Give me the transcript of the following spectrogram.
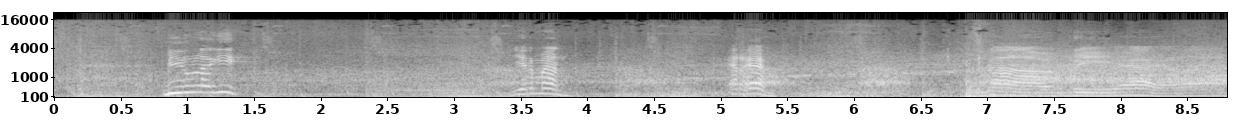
Biru lagi. Jerman. RM. Nah, ya ya lah.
